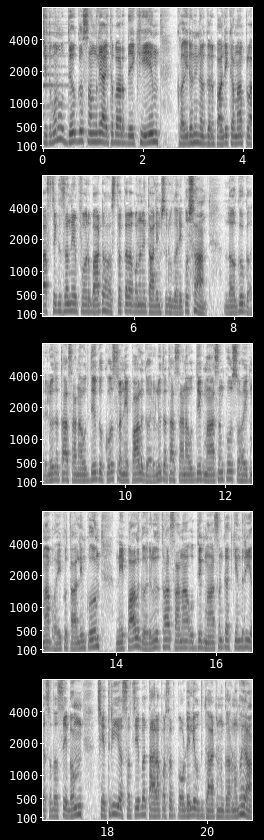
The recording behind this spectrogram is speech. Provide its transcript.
चितवन उद्योग सङ्घले आइतबारदेखि खैरनी नगरपालिकामा प्लास्टिक जन्य फोहोरबाट हस्तकला बनाउने तालिम सुरु गरेको छ लघु घरेलु तथा साना उद्योग कोष र नेपाल घरेलु तथा साना उद्योग महासङ्घको सहयोगमा भएको तालिमको नेपाल घरेलु तथा साना उद्योग महासङ्घका केन्द्रीय सदस्य एवं क्षेत्रीय सचिव ताराप्रसाद पौडेलले उद्घाटन गर्नुभयो।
